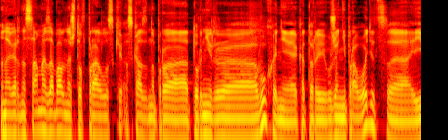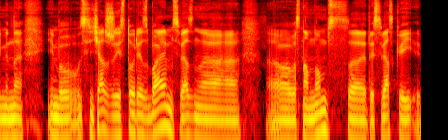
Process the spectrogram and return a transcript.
Ну, наверное, самое забавное, что в правилах ска- сказано про турнир э, в Ухане, который уже не проводится. Именно, сейчас же история с Баем связана в основном с этой связкой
